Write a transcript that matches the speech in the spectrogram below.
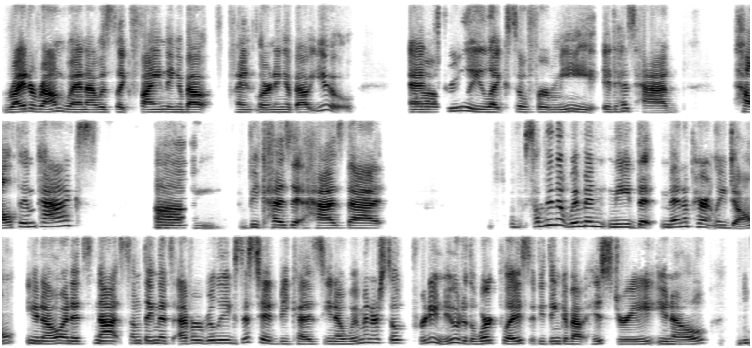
right around when I was like finding about find, learning about you. And wow. truly like so for me it has had health impacts um, because it has that something that women need that men apparently don't, you know, and it's not something that's ever really existed because, you know, women are still pretty new to the workplace if you think about history, you know. Mm-hmm.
